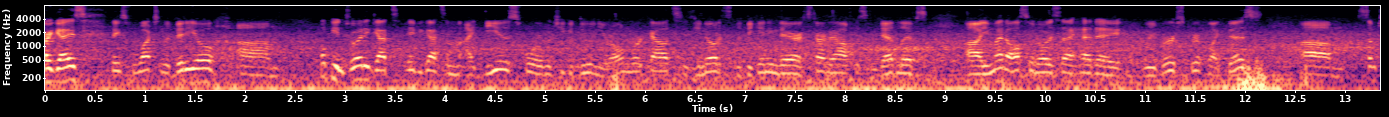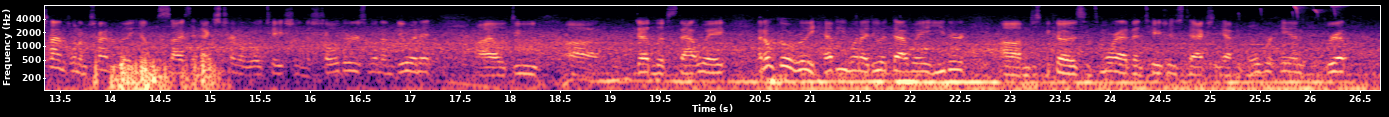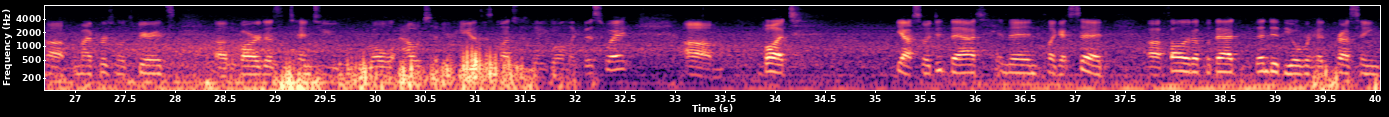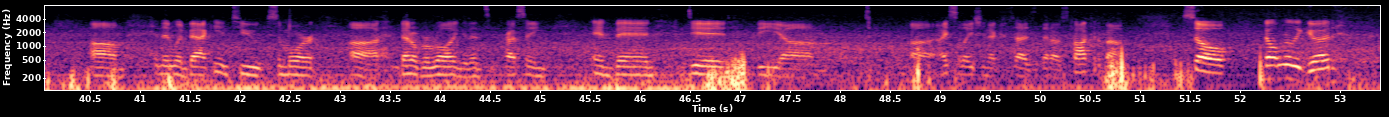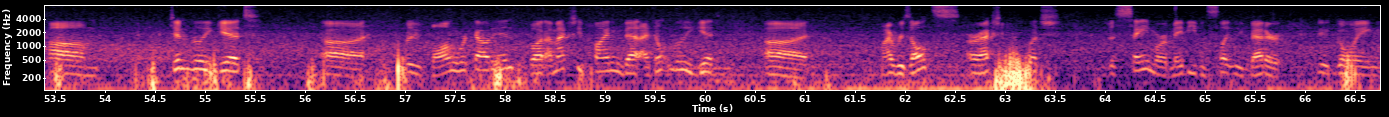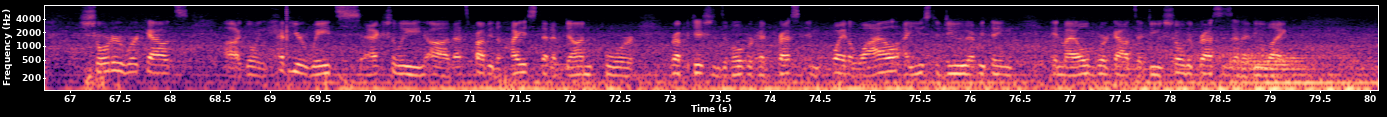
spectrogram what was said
All right, guys, thanks for watching the video. Um, hope you enjoyed it. Got some, maybe got some ideas for what you could do in your own workouts. As you noticed at the beginning there, I started off with some deadlifts. Uh, you might also notice I had a reverse grip like this. Um, sometimes when I'm trying to really emphasize an external rotation in the shoulders when I'm doing it, I'll do uh, deadlifts that way. I don't go really heavy when I do it that way either, um, just because it's more advantageous to actually have an overhand grip. Uh, from my personal experience, uh, the bar doesn't tend to roll out of your hands as much as when you're going like this way. Um, but yeah, so I did that, and then, like I said, uh, followed up with that, then did the overhead pressing, um, and then went back into some more uh, bent over rolling, and then some pressing, and then did the um, uh, isolation exercises that I was talking about. So felt really good. Um, didn't really get uh, really long workout in, but I'm actually finding that I don't really get uh, my results are actually pretty much the same or maybe even slightly better going shorter workouts, uh, going heavier weights. Actually, uh, that's probably the highest that I've done for repetitions of overhead press in quite a while. I used to do everything in my old workouts. I do shoulder presses and I do like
